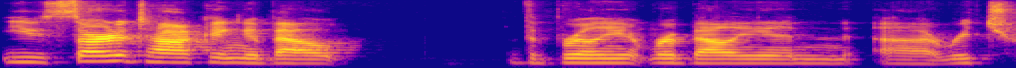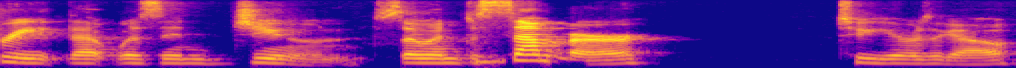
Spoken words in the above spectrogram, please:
you started talking about the brilliant rebellion uh, retreat that was in june so in mm-hmm. december two years ago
